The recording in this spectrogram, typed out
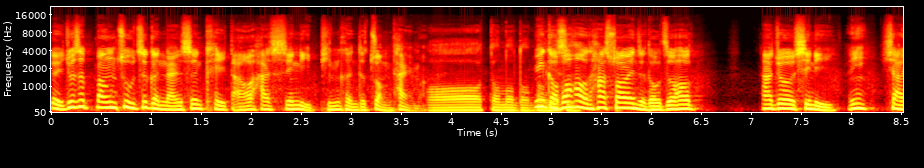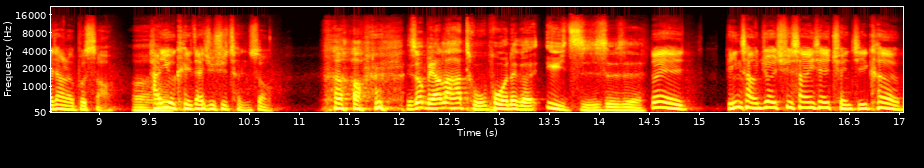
对，就是帮助这个男生可以达到他心理平衡的状态嘛。哦，懂懂懂，因为搞不好他摔完枕头之后，他就心里诶下降了不少，嗯他又可以再继续承受。思 你说不要让他突破那个阈值，是不是？对，平常就去上一些拳击课，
